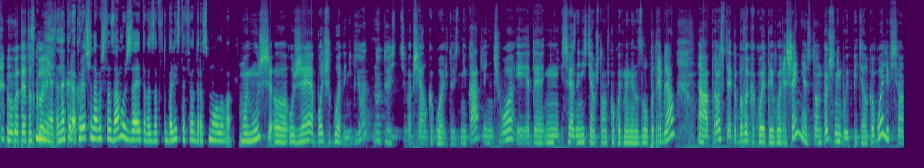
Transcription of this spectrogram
Вот это скорость. Нет, она, короче, она вышла замуж за этого, за футболиста Федора Смолова. Мой муж э, уже больше года не пьет, ну, то есть вообще алкоголь, то есть ни капли, ничего, и это не, связано не с тем, что он в какой-то момент злоупотреблял, а просто это было какое-то его решение, что он больше не будет пить алкоголь, и все.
